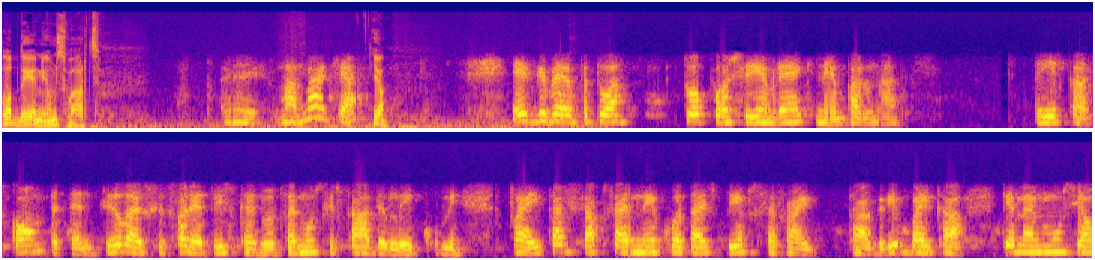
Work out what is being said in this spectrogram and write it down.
Labdien, jums vārds! Man vārds, jā? Jā. Es gribēju par to topošajiem rēķiniem parunāt. Vai ir kāds kompetents cilvēks, kas varētu izskaidrot, vai mums ir kādi likumi, vai kāds apsaimniekotājs pieprasa, vai kā grib, vai kā, piemēram, mūsu jau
